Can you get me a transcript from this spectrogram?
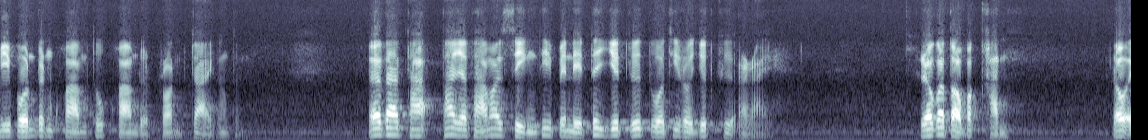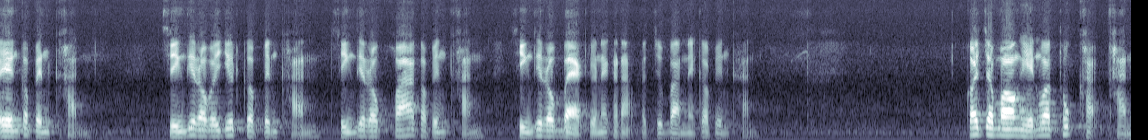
มีผลเป็นความทุกข์ความเดือดร้อนใจของตนแล้วถ้าถ้าจะถามว่าสิ่งที่เป็นเหตุที่ยึดหรือตัวที่เรายึดคืออะไร เราก็ตอบว่าขัน เราเองก็เป็นขัน สิ่งที่เราไปยึดก็เป็นขัน สิ่งที่เราคว้าก็เป็นขัน สิ่งที่เราแบกอยู่ในขณะปัจจุบันนี่ก็เป็นขัน ก็จะมองเห็นว่าทุกขขัน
